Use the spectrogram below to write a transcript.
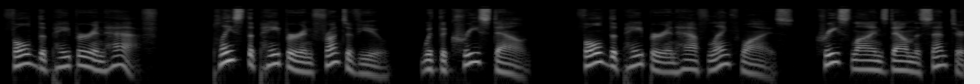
Fold the paper in half. Place the paper in front of you, with the crease down. Fold the paper in half lengthwise, crease lines down the center.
